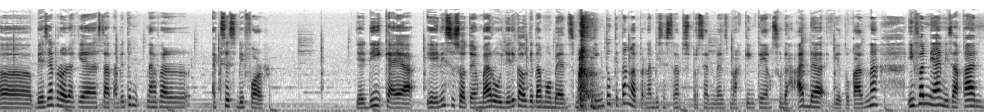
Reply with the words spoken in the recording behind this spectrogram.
uh, biasanya produknya startup itu never exist before. Jadi kayak ya ini sesuatu yang baru. Jadi kalau kita mau benchmarking tuh kita nggak pernah bisa 100% benchmarking ke yang sudah ada gitu. Karena even ya misalkan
